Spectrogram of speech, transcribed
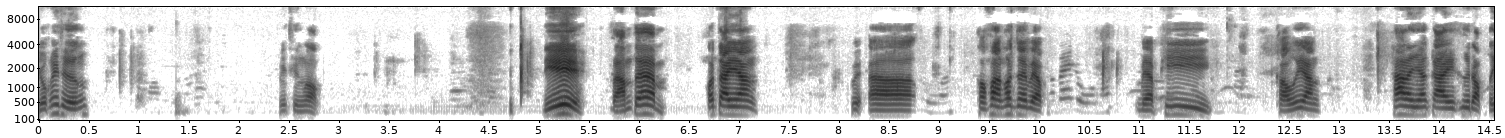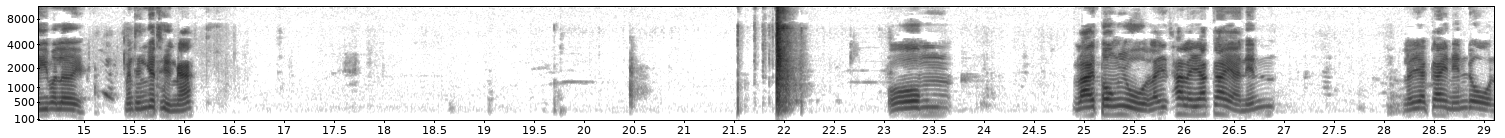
ยกให้ถึง ไม่ถึงหรอก ดีสามแต้ม เข้าใจยังเวอ่าเขาฟังเข้าใจแบบเขาไม่รู้ไหมแบบพี่เขาหรือยัง ถ้าระยะไกลคือดอกตีมาเลย มันถึงจะถึงนะ อมลายตรงอยู่ระยะถ้าระยะใกล้อะเน้น ระยะใกล้เน้นโดน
